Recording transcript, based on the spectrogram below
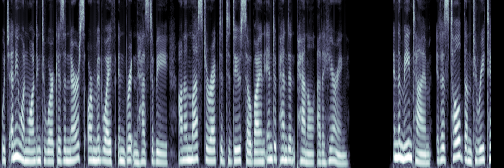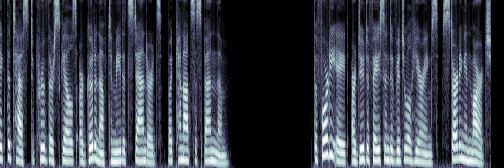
which anyone wanting to work as a nurse or midwife in Britain has to be on unless directed to do so by an independent panel at a hearing. In the meantime, it has told them to retake the test to prove their skills are good enough to meet its standards, but cannot suspend them. The 48 are due to face individual hearings, starting in March,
